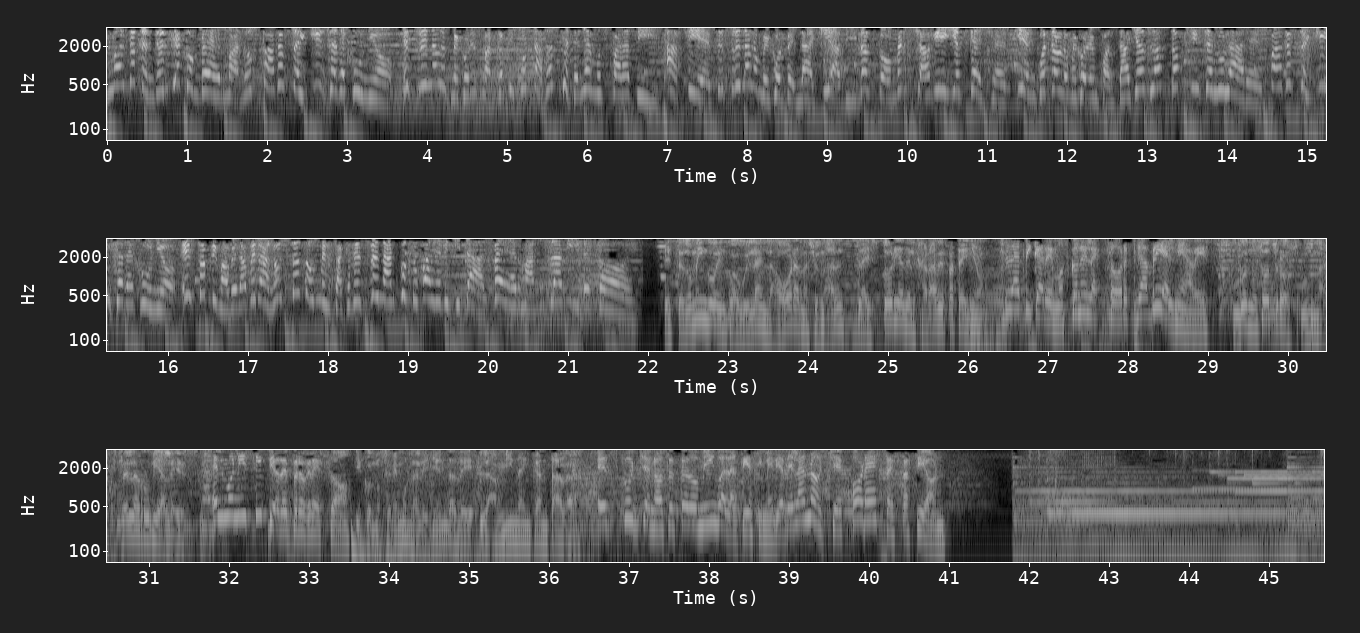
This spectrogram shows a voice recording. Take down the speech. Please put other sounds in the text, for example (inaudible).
Marca tendencia con B, hermanos. Pagas el 15 de junio. Estrena las mejores marcas importadas que tenemos para ti. Así es, estrena lo mejor de Nike, Adidas, Converse, Chaggy y Skechers. Y encuentra lo mejor en pantallas, laptops y celulares. Pagas el 15 de junio. Esta primavera-verano estás a un mensaje de estrenar con tu vale digital. B, hermanos, la vida es hoy. Este domingo en Coahuila, en la Hora Nacional, la historia del jarabe pateño. Platicaremos con el actor Gabriel Nieves. Con nosotros, Marcela Rubiales. El municipio de Progreso. Y conoceremos la leyenda de La Mina Encantada. Escúchenos este domingo a las diez y media de la noche por esta estación.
